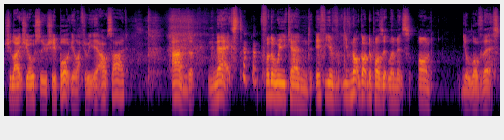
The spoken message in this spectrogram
She likes your sushi, but you'll have to eat it outside. And next for the weekend, if you've you've not got deposit limits on, you'll love this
